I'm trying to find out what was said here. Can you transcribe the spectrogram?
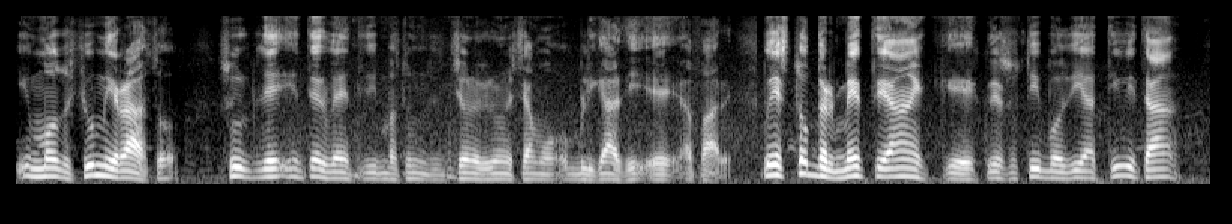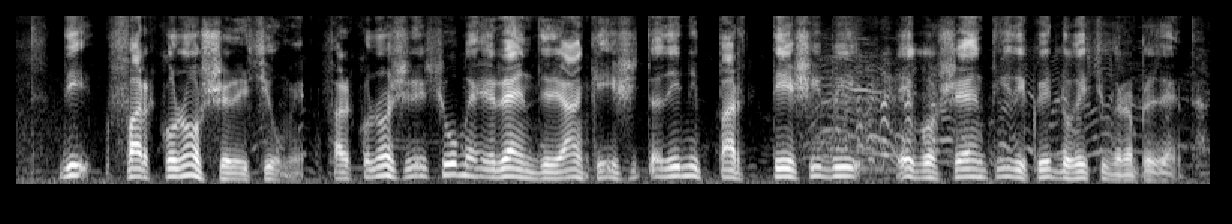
in modo più mirato sugli interventi di manutenzione che noi siamo obbligati eh, a fare. Questo permette anche questo tipo di attività di far conoscere il fiume, far conoscere il fiume e rendere anche i cittadini partecipi e coscienti di quello che il fiume rappresenta.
